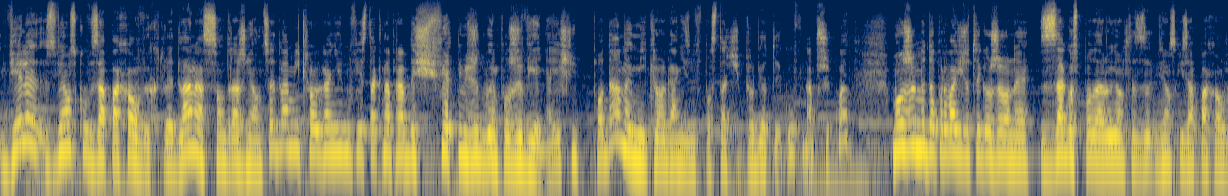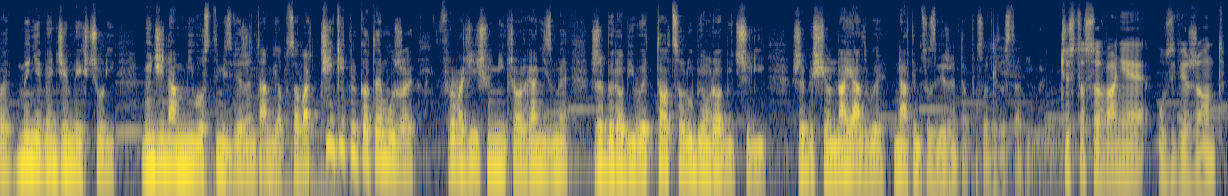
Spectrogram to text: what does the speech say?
Wiele związków zapachowych, które dla nas są drażniące, dla mikroorganizmów jest tak naprawdę świetnym źródłem pożywienia. Jeśli podamy mikroorganizmy w postaci probiotyków, na przykład, możemy doprowadzić do tego, że one zagospodarują te związki zapachowe, my nie będziemy ich czuli, będzie nam miło z tymi zwierzętami obcować, dzięki tylko temu, że wprowadziliśmy mikroorganizmy, żeby robiły to, co lubią robić, czyli żeby się najadły na tym, co zwierzęta po sobie zostawiły. Czy stosowanie u zwierząt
